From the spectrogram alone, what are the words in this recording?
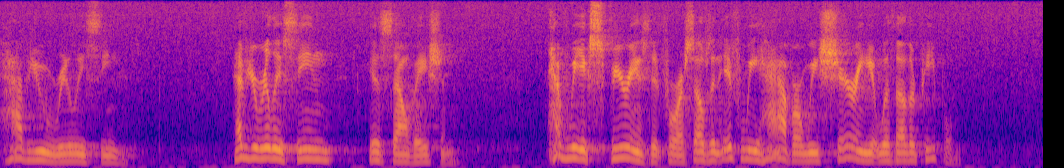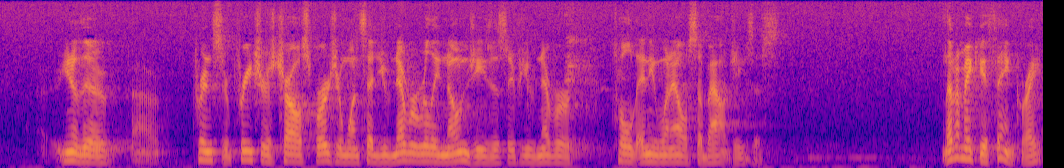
have you really seen it? Have you really seen his salvation? Have we experienced it for ourselves? And if we have, are we sharing it with other people? You know, the uh, prince of preachers, Charles Spurgeon, once said, You've never really known Jesus if you've never told anyone else about Jesus. That'll make you think, right?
